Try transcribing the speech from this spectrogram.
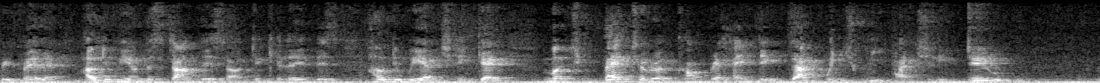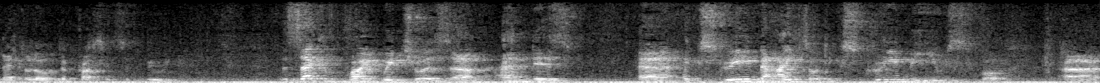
be failure. How do we understand this, articulate this? How do we actually get much better at comprehending that which we actually do, let alone the process of doing it? The second point, which was um, Andy's uh, extreme, I thought extremely useful uh,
